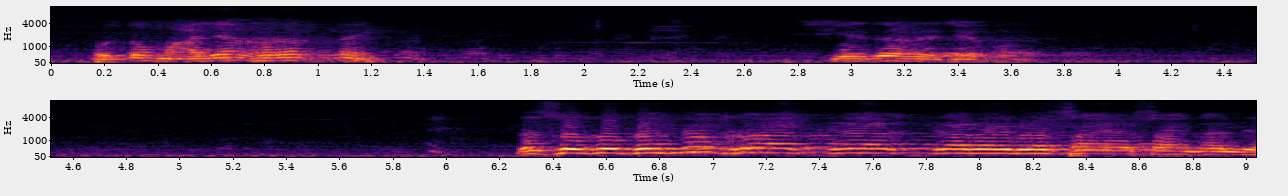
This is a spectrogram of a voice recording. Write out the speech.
पण तो माझ्या घरात नाही. शेजाऱ्याच्या घरात. तसं तो धंदो करायला साया सांगायला.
